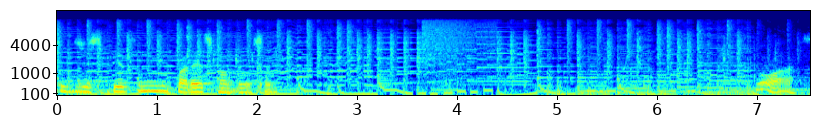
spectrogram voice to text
Tudo de espírito não me parece uma boa, sabe? Nossa.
